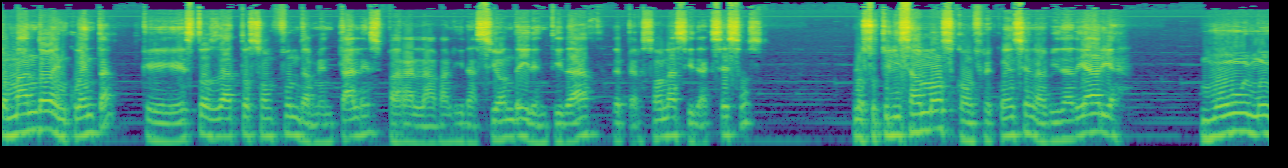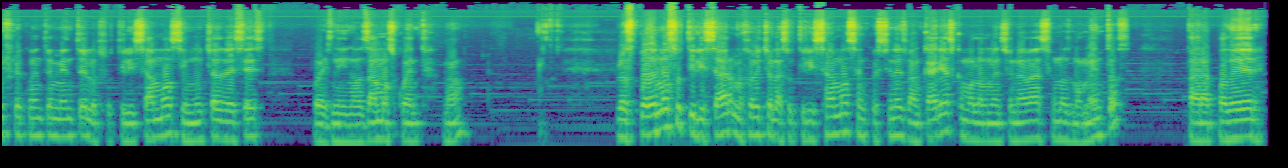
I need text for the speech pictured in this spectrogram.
Tomando en cuenta que estos datos son fundamentales para la validación de identidad de personas y de accesos, los utilizamos con frecuencia en la vida diaria. Muy, muy frecuentemente los utilizamos y muchas veces pues ni nos damos cuenta, ¿no? Los podemos utilizar, mejor dicho, las utilizamos en cuestiones bancarias, como lo mencionaba hace unos momentos, para poder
